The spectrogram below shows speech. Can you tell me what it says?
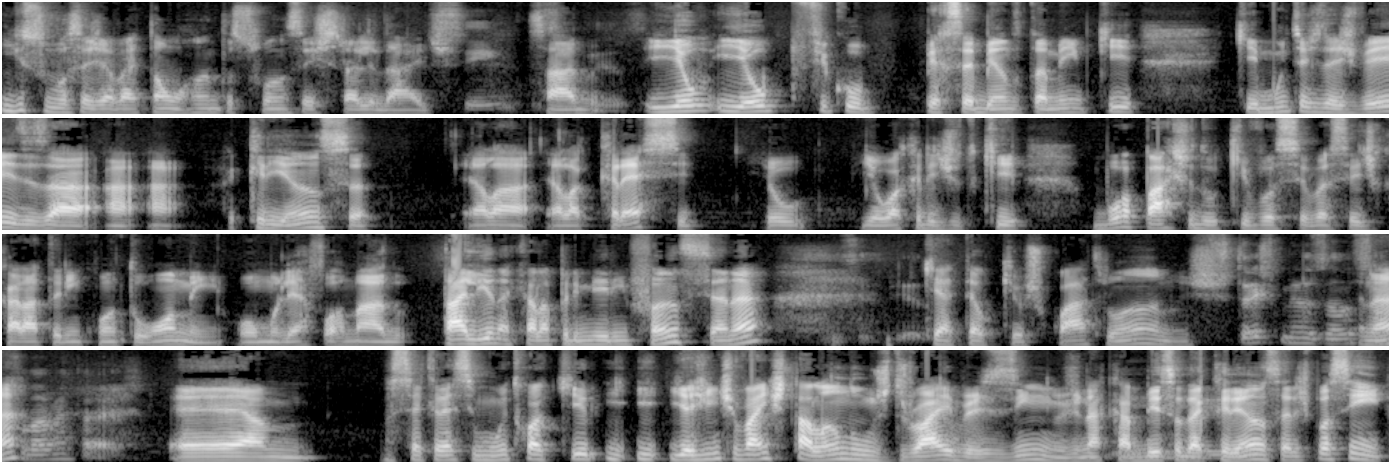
isso você já vai estar honrando a sua ancestralidade, Sim, sabe? E eu, e eu fico percebendo também que, que muitas das vezes a, a, a criança ela, ela cresce, eu, E eu acredito que boa parte do que você vai ser de caráter enquanto homem ou mulher formado tá ali naquela primeira infância, né? Que é até o que? Os quatro anos? Os três primeiros anos Né? são fundamentais. É, você cresce muito com aquilo. E, e- a gente vai instalando uns driverzinhos na cabeça da criança. né? Tipo assim,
